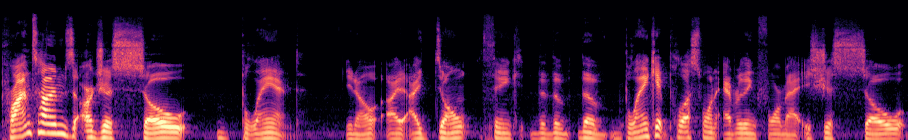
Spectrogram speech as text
prime times are just so bland. You know, I, I don't think the, the the blanket plus one everything format is just so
